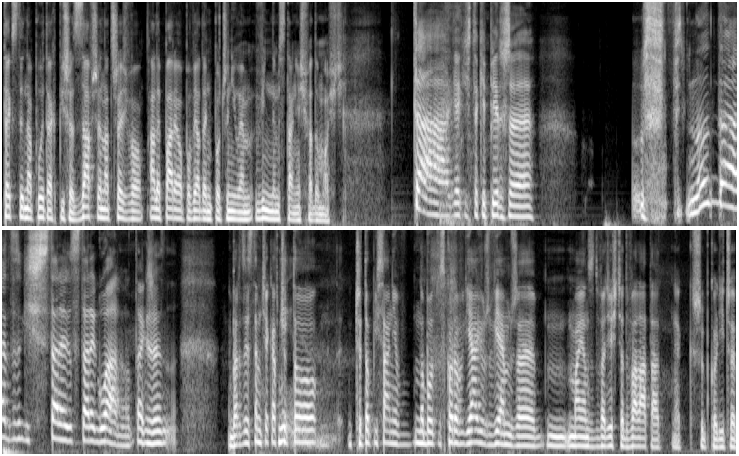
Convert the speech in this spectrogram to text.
teksty na płytach piszę zawsze na trzeźwo, ale parę opowiadań poczyniłem w innym stanie świadomości. Tak, jakieś takie pierwsze. No tak, to jakieś stare, stare guano, także Bardzo jestem ciekaw, czy to, czy to pisanie, no bo skoro ja już wiem, że mając 22 lata, jak szybko liczę,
